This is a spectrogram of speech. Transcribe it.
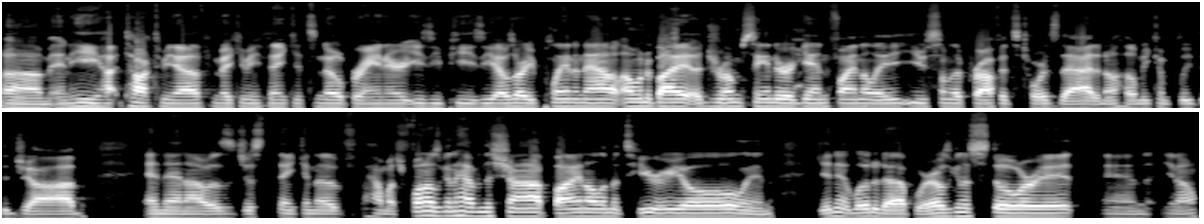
um, and he ha- talked me up, making me think it's no brainer, easy peasy. I was already planning out. I want to buy a drum sander again. Finally, use some of the profits towards that, and it'll help me complete the job. And then I was just thinking of how much fun I was going to have in the shop, buying all the material and getting it loaded up, where I was going to store it, and you know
